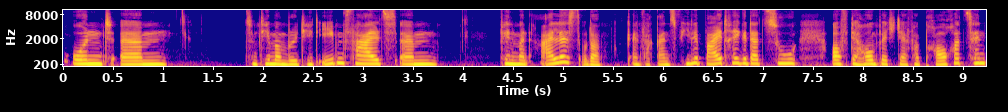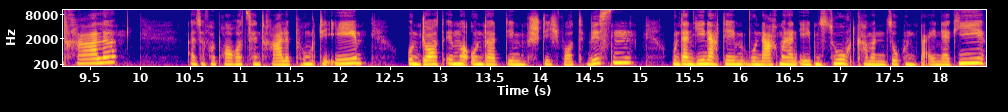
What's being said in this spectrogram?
Und ähm, zum Thema Mobilität ebenfalls ähm, findet man alles oder einfach ganz viele Beiträge dazu auf der Homepage der Verbraucherzentrale, also verbraucherzentrale.de und dort immer unter dem Stichwort Wissen. Und dann je nachdem, wonach man dann eben sucht, kann man suchen bei Energie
